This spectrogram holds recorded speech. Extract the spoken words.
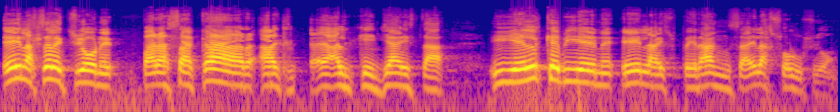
en las elecciones para sacar al, que ya está. Y el que viene es la esperanza, es la solución.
